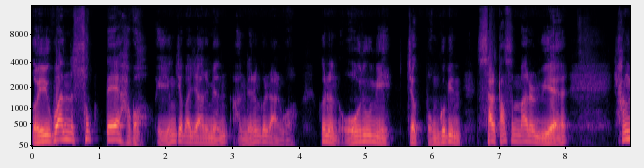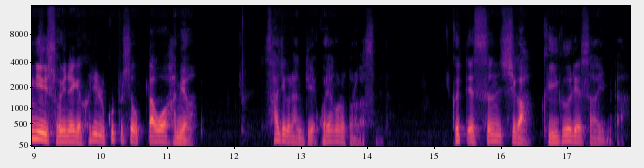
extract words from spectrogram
의관 속대하고 영접하지 않으면 안 되는 걸 알고 그는 오두미 즉 봉급인 살 다섯 만을 위해 향리의 소인에게 허리를 굽힐 수 없다고 하며 사직을 한 뒤에 고향으로 돌아갔습니다. 그때 쓴 시가 귀거래사입니다.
